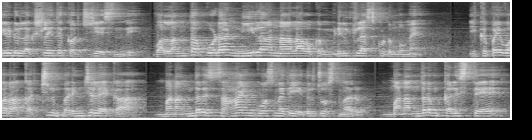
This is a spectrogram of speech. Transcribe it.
ఏడు లక్షలు అయితే ఖర్చు చేసింది. వాళ్ళంతా కూడా నీలా నాలా ఒక మిడిల్ క్లాస్ కుటుంబమే. ఇకపై వారు ఆ ఖర్చును భరించలేక మనందరి సహాయం కోసం అయితే ఎదురు చూస్తున్నారు మనందరం కలిస్తే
